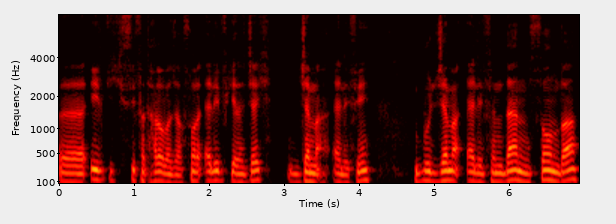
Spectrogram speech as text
e, ilk ikisi fethal olacak. Sonra elif gelecek. Cem' elifi. Bu cem' elifinden sonra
